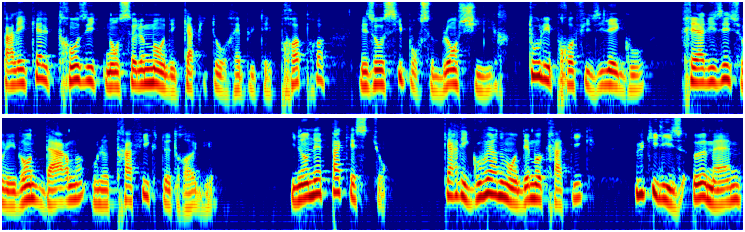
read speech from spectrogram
par lesquels transitent non seulement des capitaux réputés propres, mais aussi pour se blanchir tous les profits illégaux réalisés sur les ventes d'armes ou le trafic de drogue. Il n'en est pas question, car les gouvernements démocratiques utilisent eux-mêmes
